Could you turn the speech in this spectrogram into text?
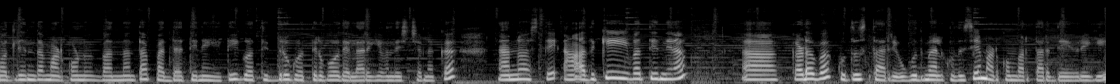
ಮೊದಲಿಂದ ಮಾಡ್ಕೊಂಡು ಬಂದಂಥ ಪದ್ಧತಿನೇ ಐತಿ. ಗೊತ್ತಿದ್ದರೂ ಗೊತ್ತಿರ್ಬೋದು ಎಲ್ಲರಿಗೆ ಒಂದಿಷ್ಟು ಜನಕ್ಕೆ. ನಾನು ಅಷ್ಟೇ. ಅದಕ್ಕೆ ಇವತ್ತಿನ ದಿನ ಕಡಬ ಕುದಿಸ್ತಾರೆ ರೀ ಉಗಿದ ಮೇಲೆ ಕುದಿಸಿ ಮಾಡ್ಕೊಂಬರ್ತಾರೆ ದೇವರಿಗೆ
